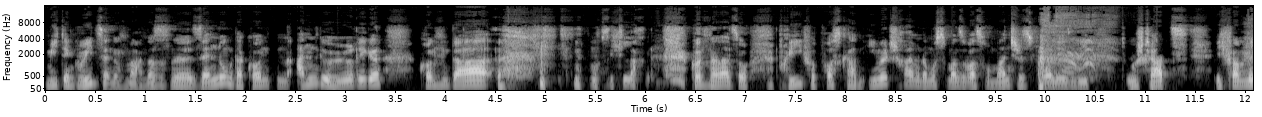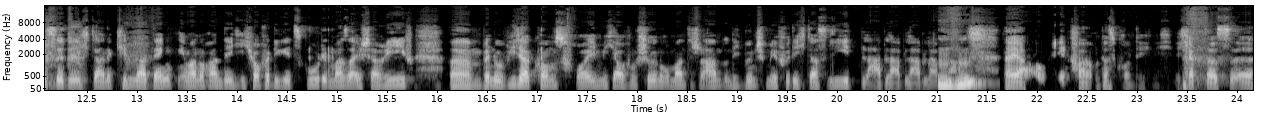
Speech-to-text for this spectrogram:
Meet and Greet Sendung machen. Das ist eine Sendung, da konnten Angehörige, konnten da, muss ich lachen, konnten dann also Briefe, Postkarten, E-Mails schreiben und da musste man sowas Romantisches vorlesen wie, du Schatz, ich vermisse dich, deine Kinder denken immer noch an dich, ich hoffe, dir geht's gut im Masai Sharif, ähm, wenn du wiederkommst, freue ich mich auf einen schönen romantischen Abend und ich wünsche mir für dich das Lied, bla bla bla bla bla. Mhm. Naja, auf jeden Fall, und das konnte ich nicht. Ich habe das, äh,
